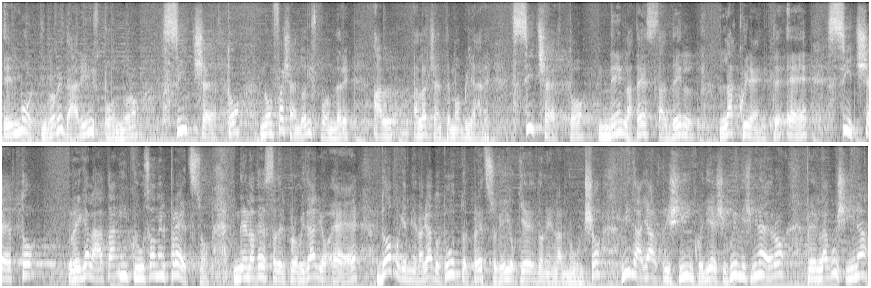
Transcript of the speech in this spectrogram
e molti proprietari rispondono sì certo non facendo rispondere al, all'agente immobiliare. Sì certo nella testa dell'acquirente è sì certo regalata inclusa nel prezzo. Nella testa del proprietario è dopo che mi hai pagato tutto il prezzo che io chiedo nell'annuncio mi dai altri 5, 10, 15 mila euro per la cucina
